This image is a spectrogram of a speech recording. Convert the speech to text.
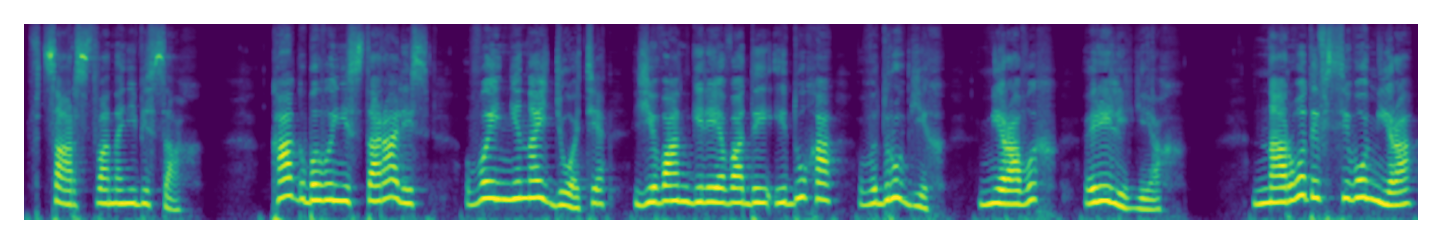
в Царство на небесах. Как бы вы ни старались, вы не найдете Евангелие воды и духа в других мировых религиях. Народы всего мира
